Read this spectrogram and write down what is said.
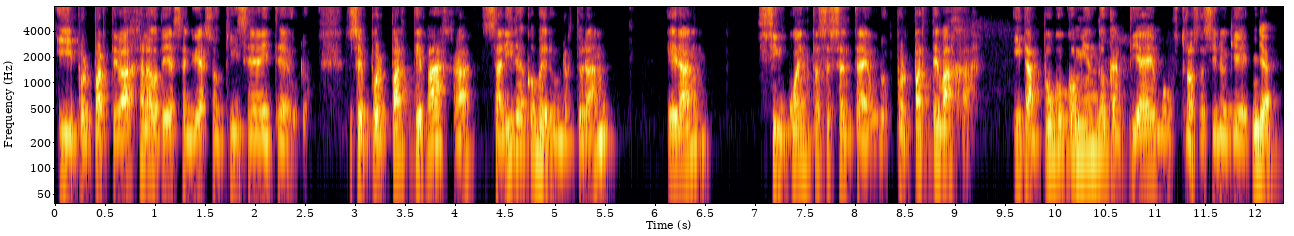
Y por parte baja, la botella de sangría son 15, 20 euros. Entonces, por parte baja, salir a comer a un restaurante eran 50, 60 euros. Por parte baja. Y tampoco comiendo cantidades monstruosas, sino que Ya.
